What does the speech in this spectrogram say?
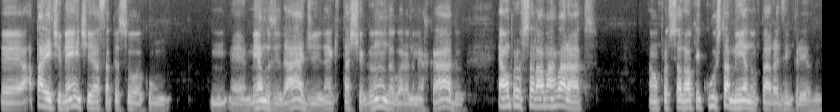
É, aparentemente, essa pessoa com hum, é, menos idade, né, que está chegando agora no mercado, é um profissional mais barato. É um profissional que custa menos para as empresas.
